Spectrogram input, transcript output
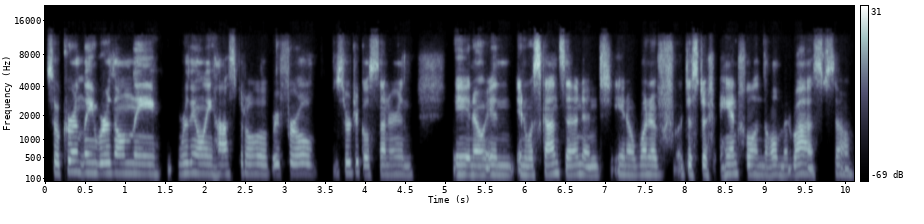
so currently we're the only we're the only hospital referral surgical center in you know in in wisconsin and you know one of just a handful in the whole midwest so.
